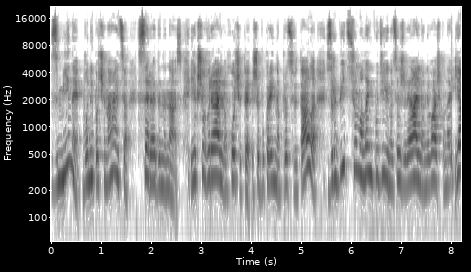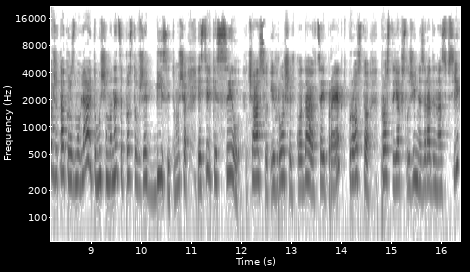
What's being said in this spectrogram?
зміни вони починаються зсередини нас. І якщо ви реально хочете, щоб Україна процвітала, зробіть цю маленьку дію. Ну це ж реально не важко. Я вже так розмовляю, тому що мене це просто вже бісить, тому що я стільки сил, часу і грошей вкладаю в цей проект, просто просто як служіння заради нас всіх.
